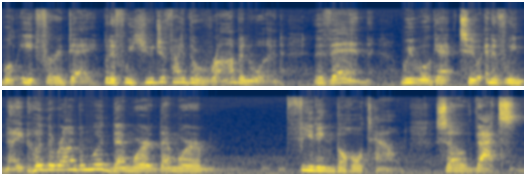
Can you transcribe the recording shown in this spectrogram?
we'll eat for a day. But if we Hugify the Robin Hood, then we will get to, and if we Knighthood the Robin Hood, then we're then we're feeding the whole town. So that's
